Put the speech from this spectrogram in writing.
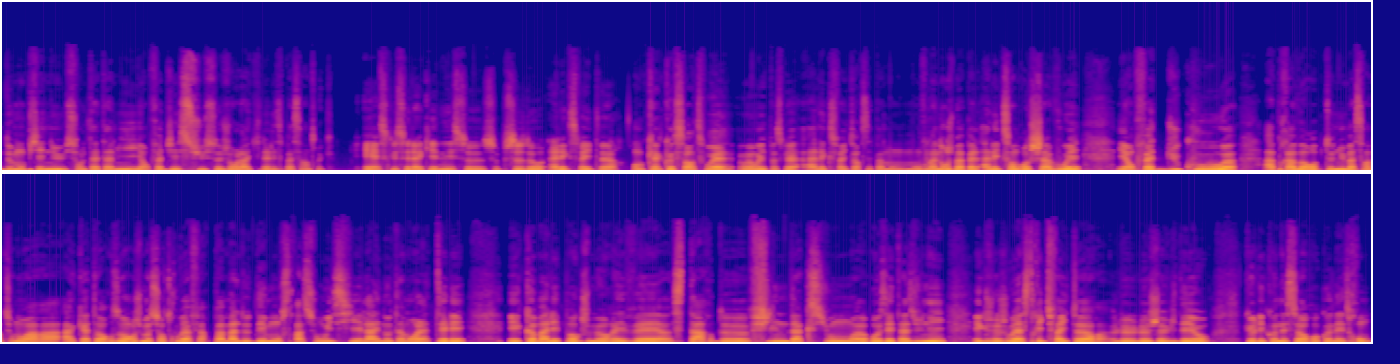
de mon pied nu sur le tatami. Et en fait, j'ai su ce jour-là qu'il allait se passer un truc. Et est-ce que c'est là qu'est né ce, pseudo Alex Fighter? En quelque sorte, ouais, ouais oui, parce que Alex Fighter, c'est pas mon, mon vrai mm. nom. Je m'appelle Alexandre Chavoué. Et en fait, du coup, euh, après avoir obtenu ma ceinture noire à, à, 14 ans, je me suis retrouvé à faire pas mal de démonstrations ici et là, et notamment à la télé. Et comme à l'époque, je me rêvais euh, star de films d'action euh, aux États-Unis et que je jouais à Street Fighter, le, le jeu vidéo que les connaisseurs reconnaîtront,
